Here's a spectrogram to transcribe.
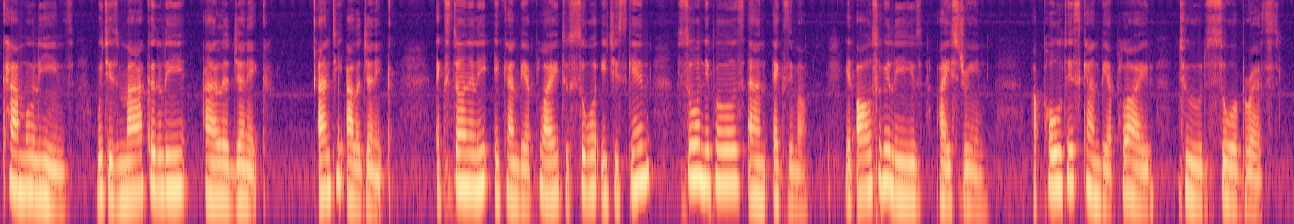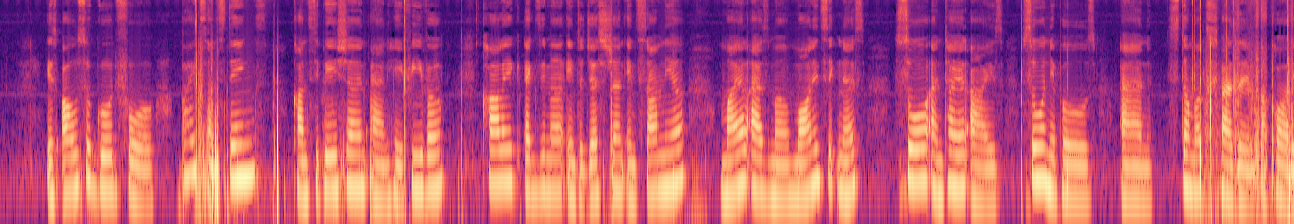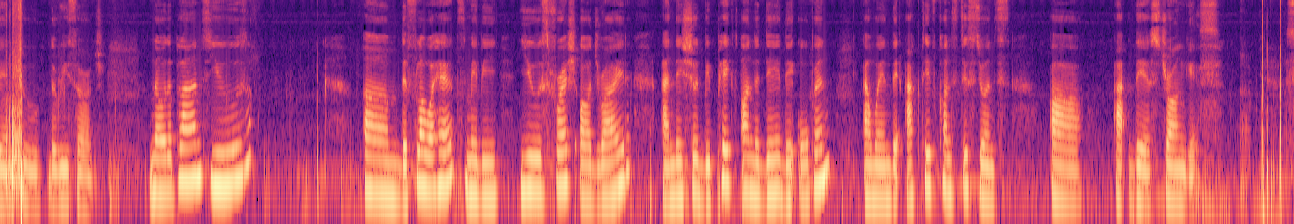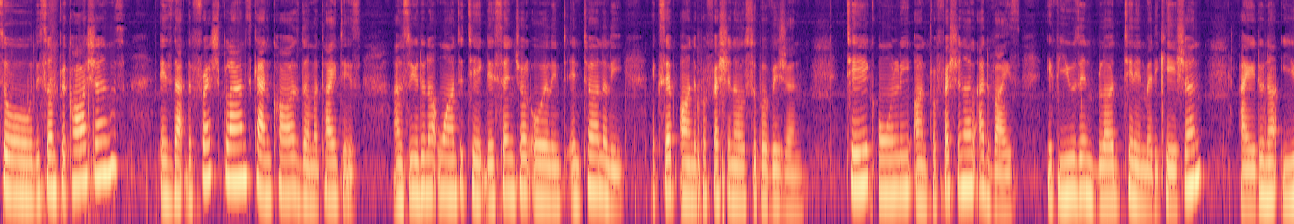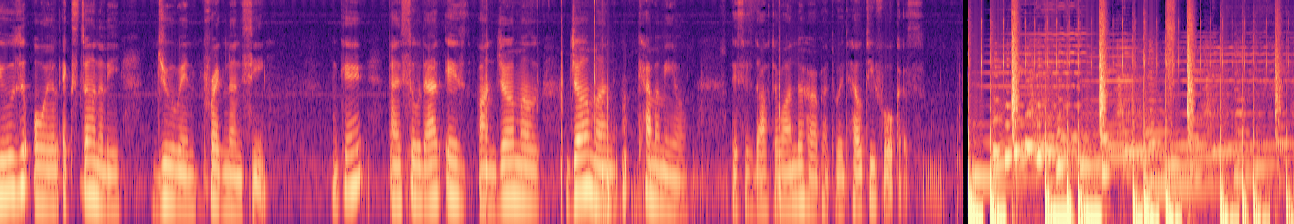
chamazulenes, which is markedly allergenic, anti-allergenic. Externally, it can be applied to sore, itchy skin, sore nipples, and eczema. It also relieves eye strain. A poultice can be applied to the sore breast. It's also good for bites and stings, constipation and hay fever, colic, eczema, indigestion, insomnia, mild asthma, morning sickness, sore and tired eyes, sore nipples, and stomach spasm, according to the research. Now, the plants use um, the flower heads, maybe use fresh or dried, and they should be picked on the day they open and when the active constituents are at their strongest. So, the some precautions is that the fresh plants can cause dermatitis, and so you do not want to take the essential oil in- internally except under professional supervision. Take only on professional advice if using blood thinning medication. I do not use oil externally during pregnancy. Okay, and so that is on German German chamomile. This is Dr. Rhonda Herbert with Healthy Focus.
